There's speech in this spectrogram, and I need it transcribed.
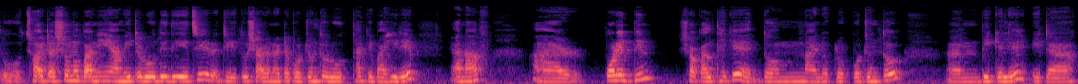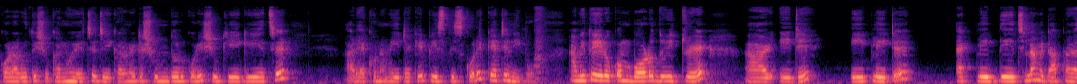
তো ছয়টার সময় বানিয়ে আমি এটা রোদে দিয়েছি। যেহেতু সাড়ে নয়টা পর্যন্ত রোদ থাকে বাহিরে অ্যানাফ আর পরের দিন সকাল থেকে একদম নাইন ও ক্লক পর্যন্ত বিকেলে এটা কড়া রোদে শুকানো হয়েছে, যেই কারণে এটা সুন্দর করে শুকিয়ে গিয়েছে। আর এখন আমি এটাকে পিস পিস করে কেটে নিব। আমি তো এরকম বড় দুই ট্রে আর এই যে এই প্লেটে এক প্লেট দিয়েছিলাম এটা আপনারা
